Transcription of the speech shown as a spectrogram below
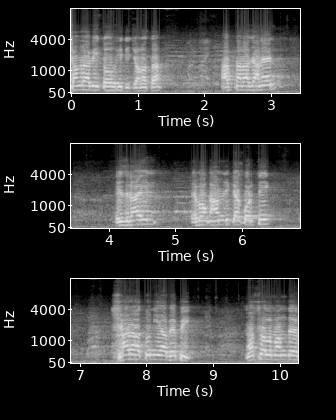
সংগ্রামী তৌহিদি জনতা, আপনারা জানেন ইসরায়েল এবং আমেরিকা কর্তৃক সারা দুনিয়া ব্যাপী মুসলমানদের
